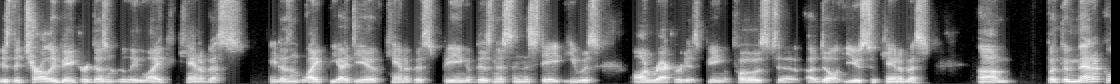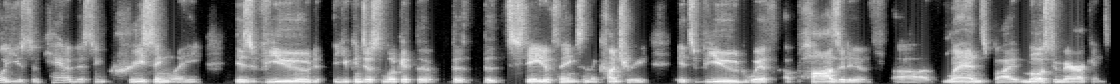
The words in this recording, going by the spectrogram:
is that Charlie Baker doesn't really like cannabis. He doesn't like the idea of cannabis being a business in the state. He was on record as being opposed to adult use of cannabis. Um, but the medical use of cannabis increasingly is viewed, you can just look at the, the, the state of things in the country. It's viewed with a positive uh, lens by most Americans.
